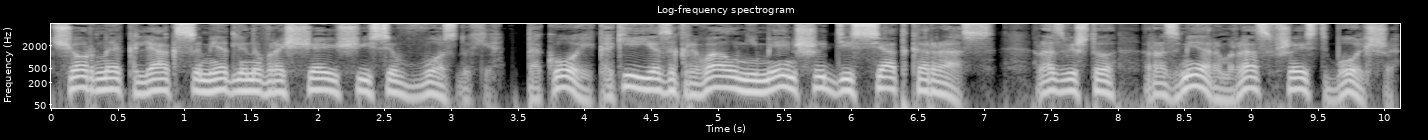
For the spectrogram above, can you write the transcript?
Черная клякса, медленно вращающаяся в воздухе. Такой, какие я закрывал не меньше десятка раз, разве что размером раз в шесть больше.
